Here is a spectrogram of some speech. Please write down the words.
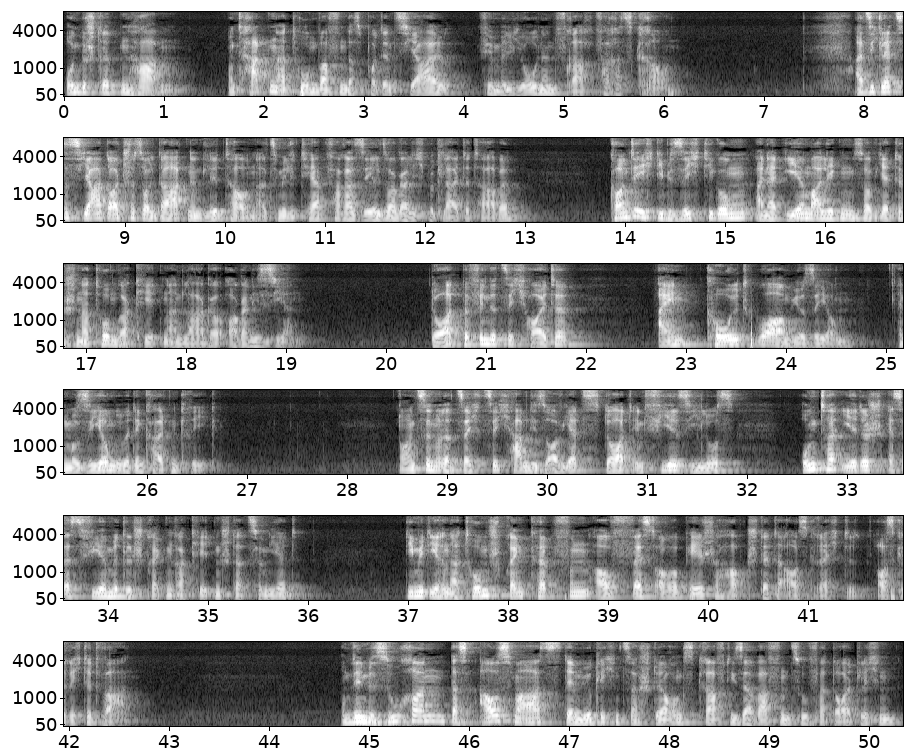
Unbestritten haben und hatten Atomwaffen das Potenzial für millionenfaches Grauen. Als ich letztes Jahr deutsche Soldaten in Litauen als Militärpfarrer seelsorgerlich begleitet habe, konnte ich die Besichtigung einer ehemaligen sowjetischen Atomraketenanlage organisieren. Dort befindet sich heute ein Cold War Museum, ein Museum über den Kalten Krieg. 1960 haben die Sowjets dort in vier Silos unterirdisch SS-4 Mittelstreckenraketen stationiert, die mit ihren Atomsprengköpfen auf westeuropäische Hauptstädte ausgerichtet, waren. Um den Besuchern das Ausmaß der möglichen Zerstörungskraft dieser Waffen zu verdeutlichen,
